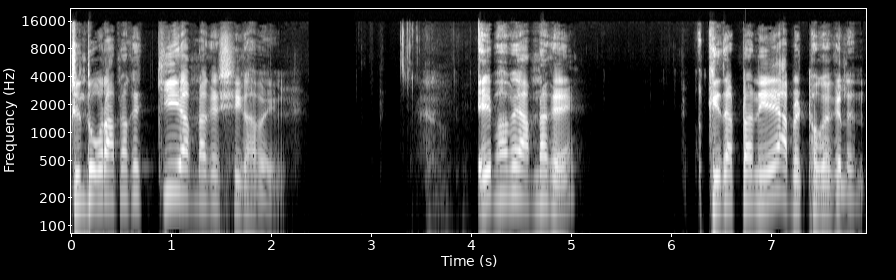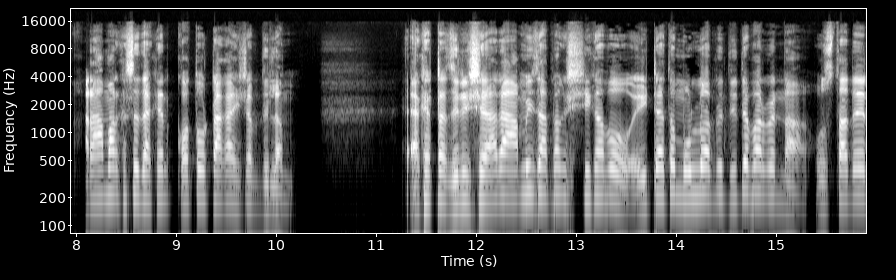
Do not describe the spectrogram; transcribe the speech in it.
কিন্তু ওরা আপনাকে কি আপনাকে শিখাবে? এইভাবে আপনাকে কিতাবটা নিয়ে আপনি ঠকে গেলেন। আর আমার কাছে দেখেন কত টাকা হিসাব দিলাম। এক একটা জিনিসে, আরে আমি যে আপনাকে শিখাবো, এইটা তো মূল্য আপনি দিতে পারবেন না। ওস্তাদের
